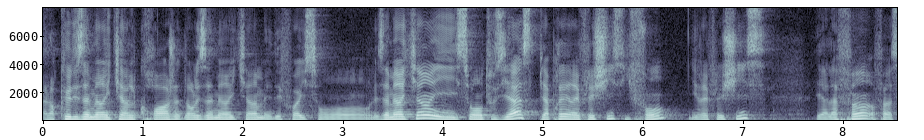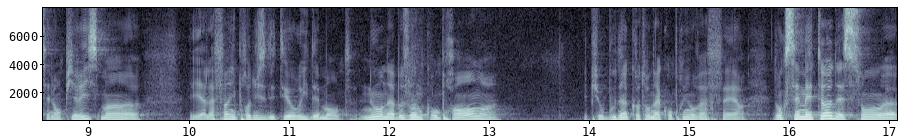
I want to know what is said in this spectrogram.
Alors que les Américains le croient, j'adore les Américains, mais des fois ils sont. Les Américains, ils sont enthousiastes, puis après ils réfléchissent, ils font, ils réfléchissent, et à la fin, enfin c'est l'empirisme, hein, et à la fin, ils produisent des théories démentes. Nous, on a besoin de comprendre, et puis au bout d'un, quand on a compris, on va faire. Donc ces méthodes, elles sont, euh,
